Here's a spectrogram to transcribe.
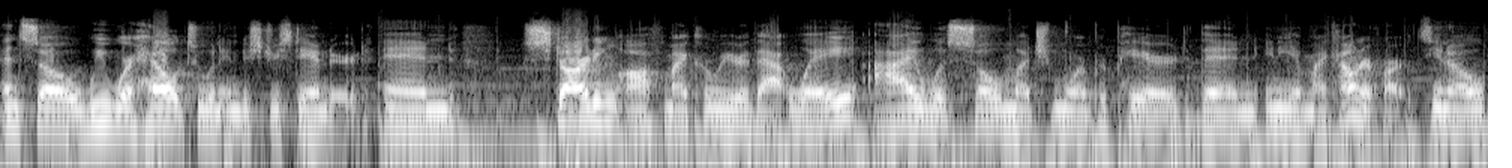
And so we were held to an industry standard. And starting off my career that way, I was so much more prepared than any of my counterparts, you know?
